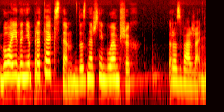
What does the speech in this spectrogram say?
była jedynie pretekstem do znacznie głębszych rozważań.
